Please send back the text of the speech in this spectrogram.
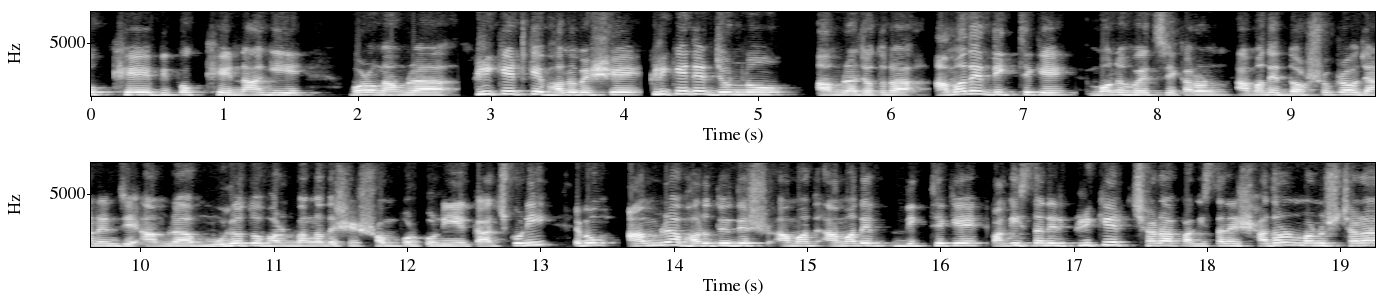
পক্ষে, বিপক্ষে না গিয়ে বরং আমরা ক্রিকেটকে ভালোবেসে, ক্রিকেটের জন্য আমরা যতটা আমাদের দিক থেকে মনে হয়েছে, কারণ আমাদের দর্শকরাও জানেন যে আমরা মূলত ভারত বাংলাদেশের সম্পর্ক নিয়ে কাজ করি এবং আমরা ভারতীয়দের আমাদের আমাদের দিক থেকে পাকিস্তানের ক্রিকেট ছাড়া, পাকিস্তানের সাধারণ মানুষ ছাড়া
